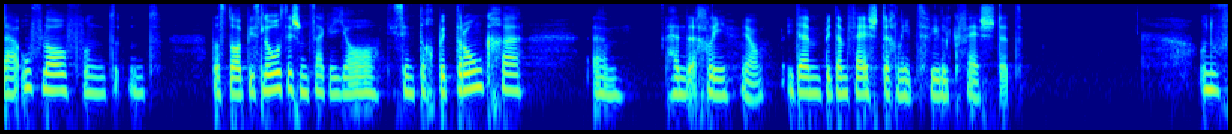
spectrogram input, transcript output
den Auflauf und, und dass da etwas los ist und sagen, ja, die sind doch betrunken, ähm, haben ein bisschen, ja, in dem, bei dem Fest ein bisschen zu viel gefestet. Und auf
